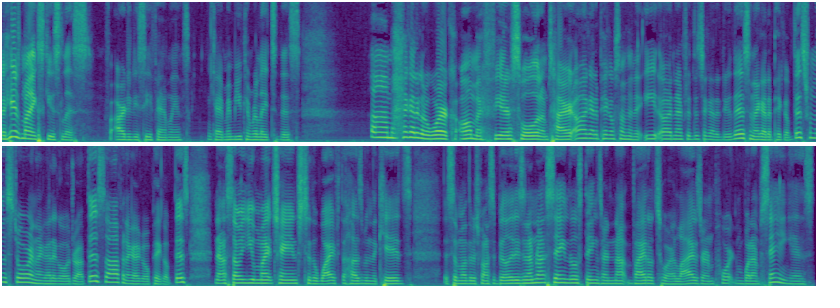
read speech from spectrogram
So here's my excuse list for RDDC families. Okay, maybe you can relate to this. Um, I gotta go to work. Oh, my feet are swollen. I'm tired. Oh, I gotta pick up something to eat. Oh, and after this, I gotta do this, and I gotta pick up this from the store, and I gotta go drop this off, and I gotta go pick up this. Now, some of you might change to the wife, the husband, the kids, some other responsibilities. And I'm not saying those things are not vital to our lives or important. What I'm saying is,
